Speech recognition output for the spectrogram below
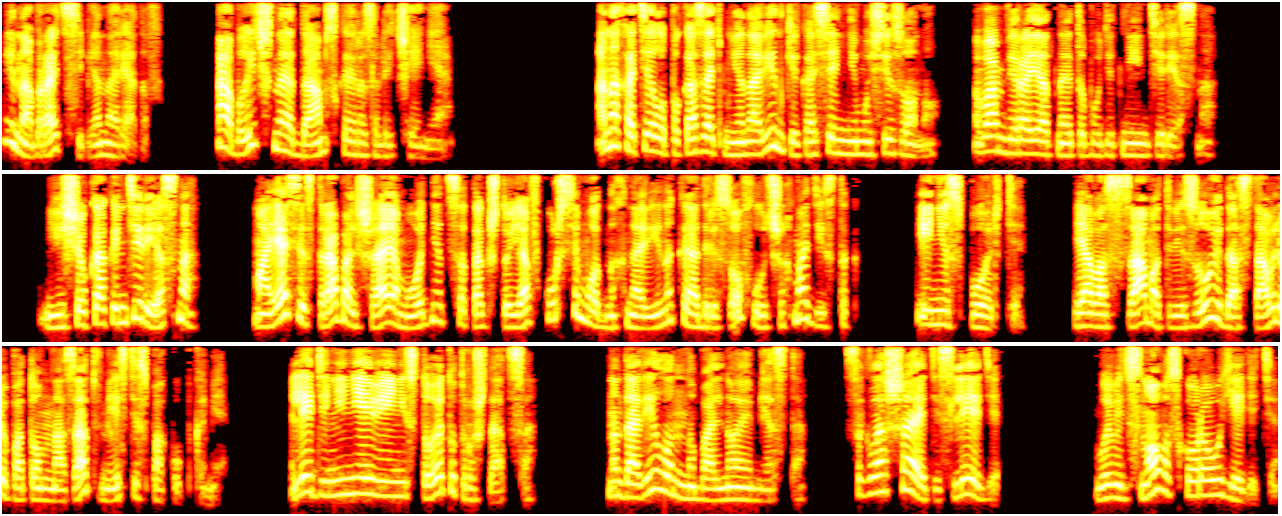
и набрать себе нарядов. Обычное дамское развлечение. Она хотела показать мне новинки к осеннему сезону. Вам, вероятно, это будет неинтересно». «Еще как интересно!» Моя сестра большая модница, так что я в курсе модных новинок и адресов лучших модисток. И не спорьте, я вас сам отвезу и доставлю потом назад вместе с покупками. Леди Ниневии не стоит утруждаться. Надавил он на больное место. Соглашайтесь, леди. Вы ведь снова скоро уедете.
